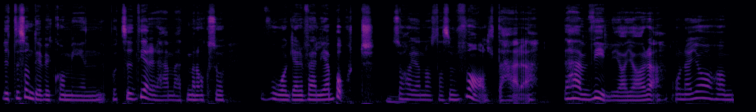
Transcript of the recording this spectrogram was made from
lite som det vi kom in på tidigare, det här med att man också vågar välja bort. Mm. Så har jag någonstans valt det här. Det här vill jag göra. Och när jag har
